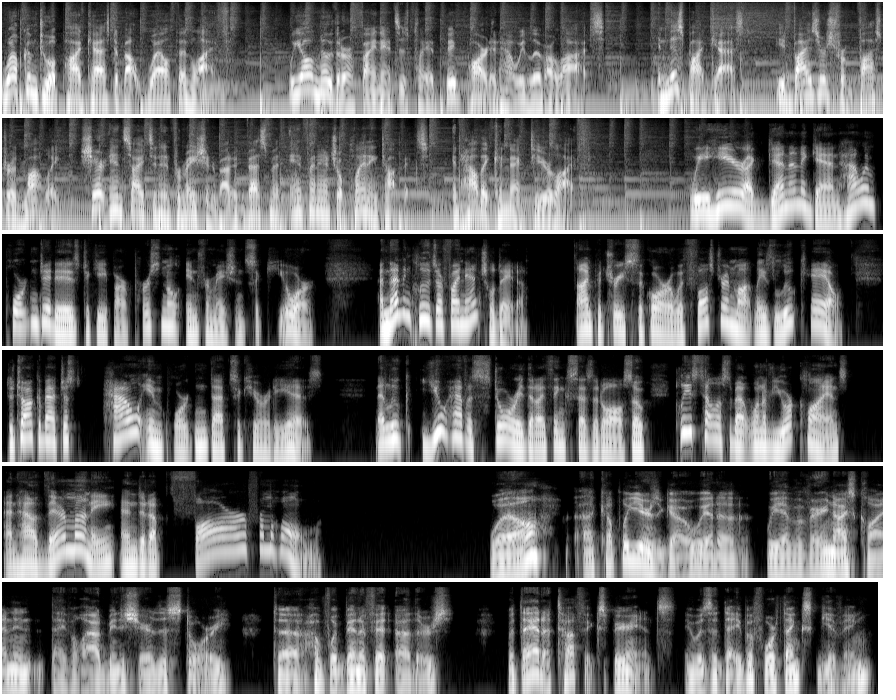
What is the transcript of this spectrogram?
Welcome to a podcast about wealth and life. We all know that our finances play a big part in how we live our lives. In this podcast, the advisors from Foster and Motley share insights and information about investment and financial planning topics and how they connect to your life. We hear again and again how important it is to keep our personal information secure, and that includes our financial data. I'm Patrice Sikora with Foster and Motley's Luke Hale to talk about just how important that security is. Now, Luke, you have a story that I think says it all. So please tell us about one of your clients and how their money ended up far from home. Well, a couple of years ago, we had a we have a very nice client, and they've allowed me to share this story to hopefully benefit others. But they had a tough experience. It was the day before Thanksgiving,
